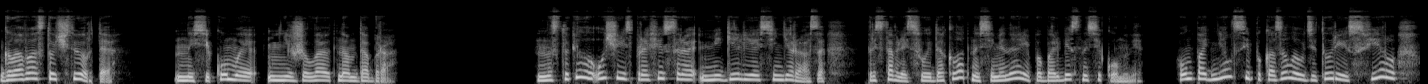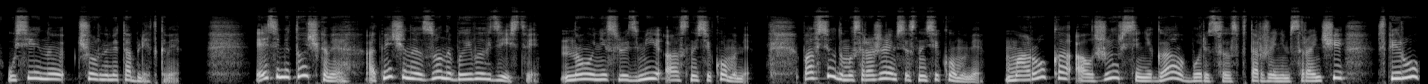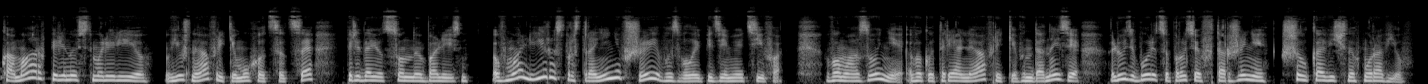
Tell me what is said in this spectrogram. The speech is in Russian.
Глава 104. Насекомые не желают нам добра. Наступила очередь профессора Мигелья Синьераза представлять свой доклад на семинаре по борьбе с насекомыми. Он поднялся и показал аудитории сферу, усеянную черными таблетками. Этими точками отмечены зоны боевых действий, но не с людьми, а с насекомыми. Повсюду мы сражаемся с насекомыми. Марокко, Алжир, Сенегал борются с вторжением саранчи, в Перу комар переносит малярию, в Южной Африке муха ЦЦ передает сонную болезнь, в Мали распространение вшей вызвало эпидемию тифа, в Амазонии, в экваториальной Африке, в Индонезии люди борются против вторжений шелковичных муравьев.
